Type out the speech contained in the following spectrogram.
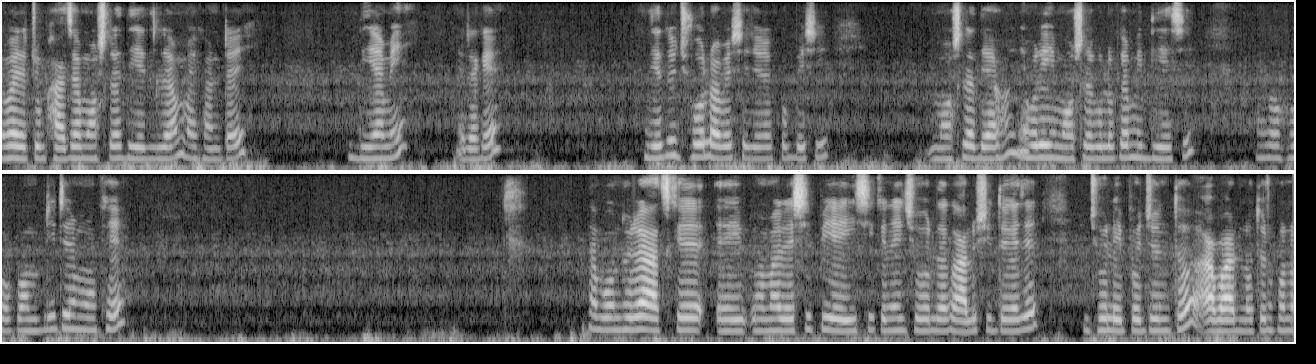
এবার একটু ভাজা মশলা দিয়ে দিলাম এখানটায়। দিয়ে আমি এটাকে, যেহেতু ঝোল হবে সেই জন্য খুব বেশি মশলা দেওয়া হয়নি। এবারে এই মশলাগুলোকে আমি দিয়েছি। কমপ্লিটের মুখে হ্যাঁ বন্ধুরা, আজকে এই আমার রেসিপি এই চিকেনের ঝোল, দেখো আলু সিদ্ধ হয়ে গেছে। ঝোল এই পর্যন্ত। আবার নতুন কোনো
